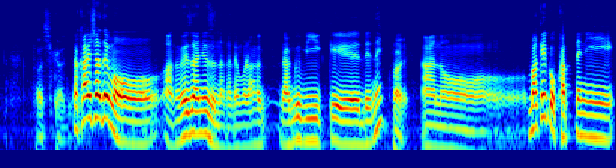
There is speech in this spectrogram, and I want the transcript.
確かに。だ会社でもあのウェザーニューズの中でもララグビー系でねはい。あのーまあ結構勝手に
